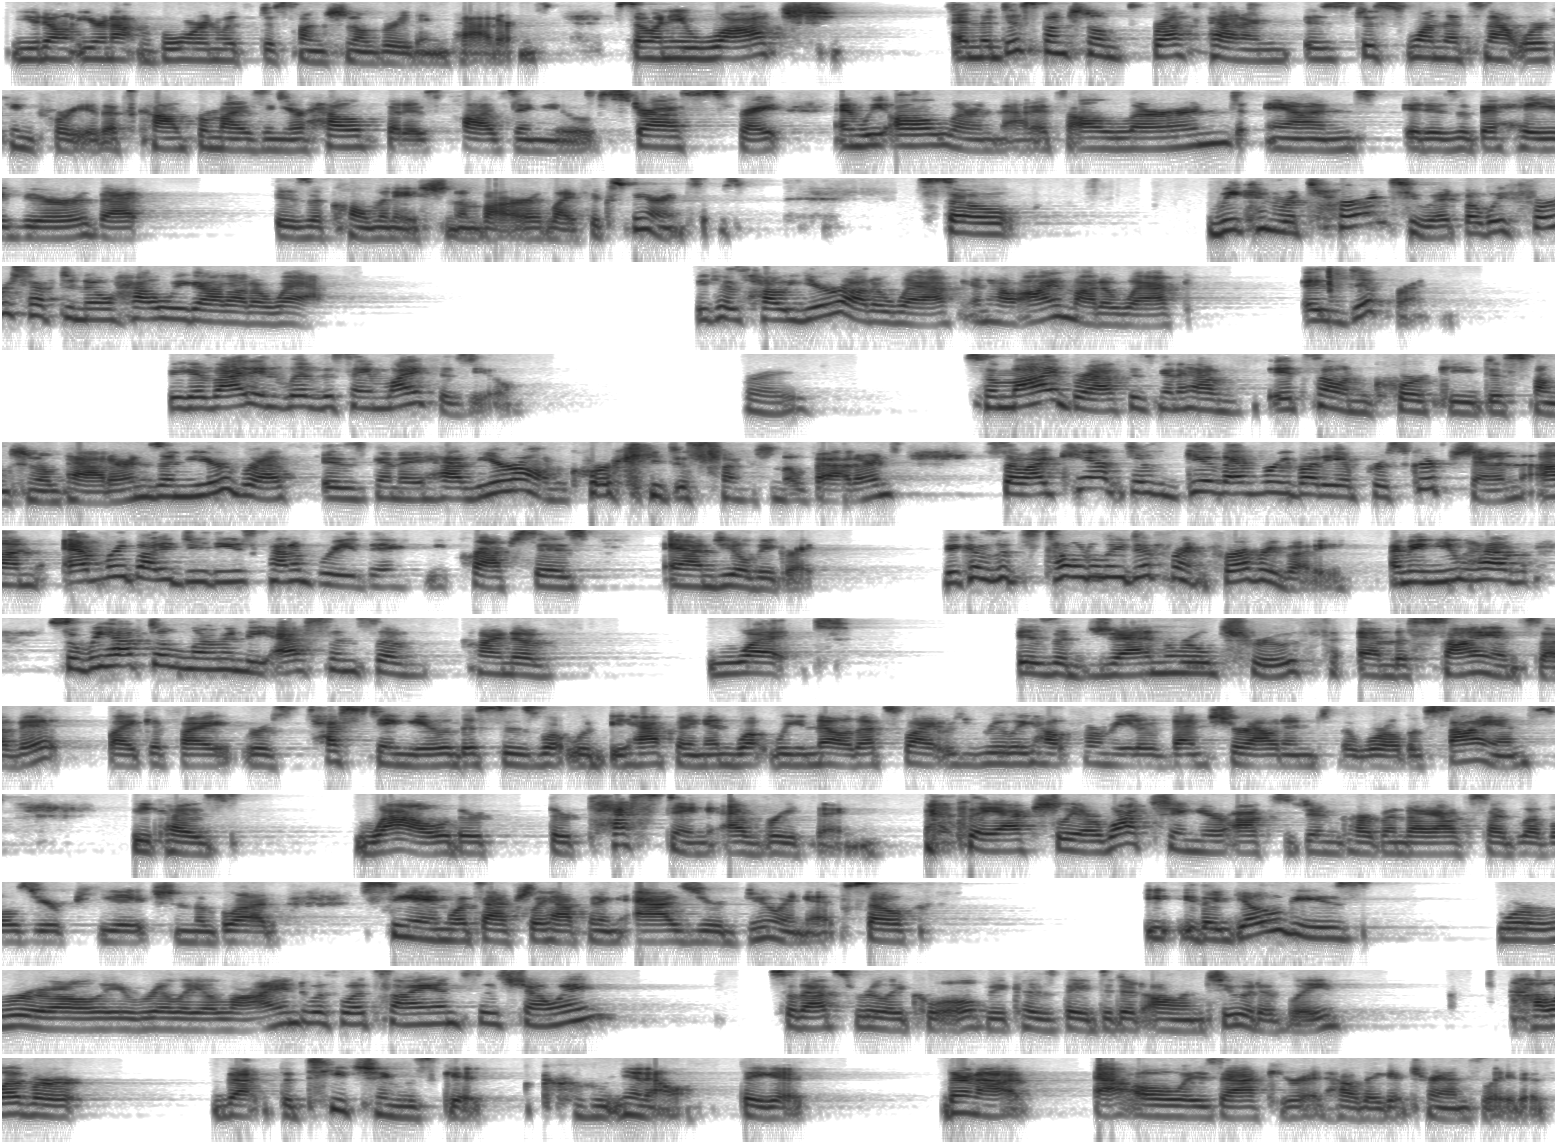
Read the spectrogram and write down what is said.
you don't, you're not born with dysfunctional breathing patterns. So when you watch and the dysfunctional breath pattern is just one that's not working for you, that's compromising your health, that is causing you stress, right? And we all learn that. It's all learned, and it is a behavior that is a culmination of our life experiences. So we can return to it, but we first have to know how we got out of whack. Because how you're out of whack and how I'm out of whack is different. Because I didn't live the same life as you. Right. So my breath is going to have its own quirky dysfunctional patterns, and your breath is going to have your own quirky dysfunctional patterns. So I can't just give everybody a prescription on everybody do these kind of breathing practices and you'll be great because it's totally different for everybody. I mean, you have, so we have to learn the essence of kind of what is a general truth and the science of it like if I was testing you, this is what would be happening and what we know. That's why it was really helpful for me to venture out into the world of science because wow, they're they're testing everything. they actually are watching your oxygen, carbon dioxide levels, your pH in the blood, seeing what's actually happening as you're doing it. So the yogis were really, really aligned with what science is showing. So that's really cool because they did it all intuitively. However, that the teachings get, you know, they get, they're not always accurate how they get translated.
